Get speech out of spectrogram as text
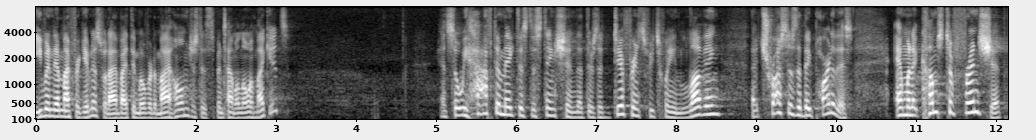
even in my forgiveness, would I invite them over to my home just to spend time alone with my kids? And so we have to make this distinction that there's a difference between loving, that trust is a big part of this. And when it comes to friendship,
